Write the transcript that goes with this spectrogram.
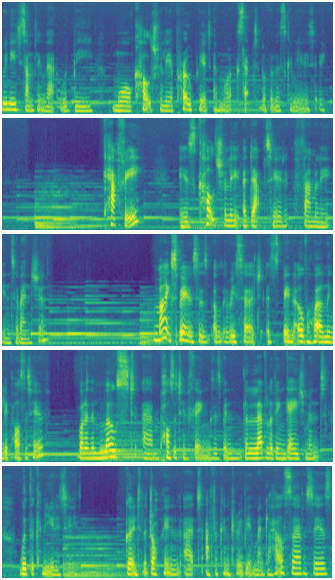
We need something that would be more culturally appropriate and more acceptable for this community. CAFI is culturally adapted family intervention. My experiences of the research has been overwhelmingly positive. One of the most um, positive things has been the level of engagement with the community. Going to the drop-in at African Caribbean Mental Health Services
